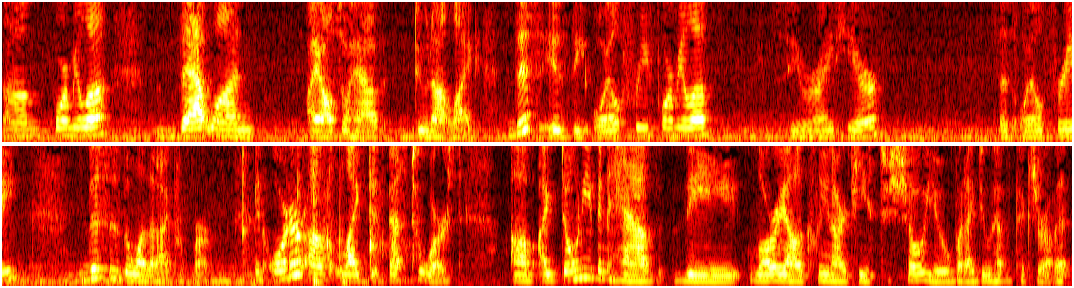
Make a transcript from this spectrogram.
um, formula. That one I also have do not like. This is the oil-free formula. You can see right here. It says oil-free. This is the one that I prefer. In order of liked it best to worst, um, I don't even have the L'Oreal Clean Artiste to show you, but I do have a picture of it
